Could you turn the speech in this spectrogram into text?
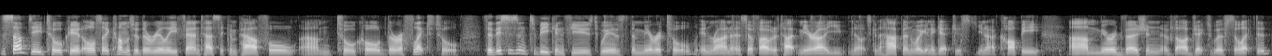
The SubD toolkit also comes with a really fantastic and powerful um, tool called the Reflect tool. So this isn't to be confused with the mirror tool in Rhino. So if I were to type mirror, you know what's going to happen. We're going to get just you know a copy um, mirrored version of the object we've selected.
